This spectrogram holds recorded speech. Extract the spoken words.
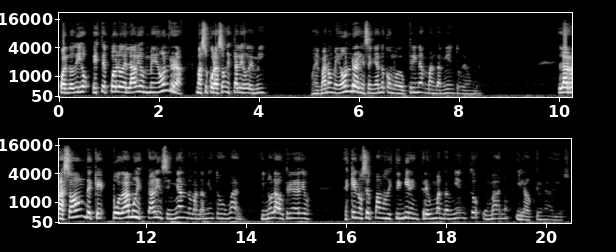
cuando dijo, este pueblo de labios me honra, mas su corazón está lejos de mí. Pues hermano, me honran enseñando como doctrina mandamientos de hombre. La razón de que podamos estar enseñando mandamientos humanos y no la doctrina de Dios es que no sepamos distinguir entre un mandamiento humano y la doctrina de Dios.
